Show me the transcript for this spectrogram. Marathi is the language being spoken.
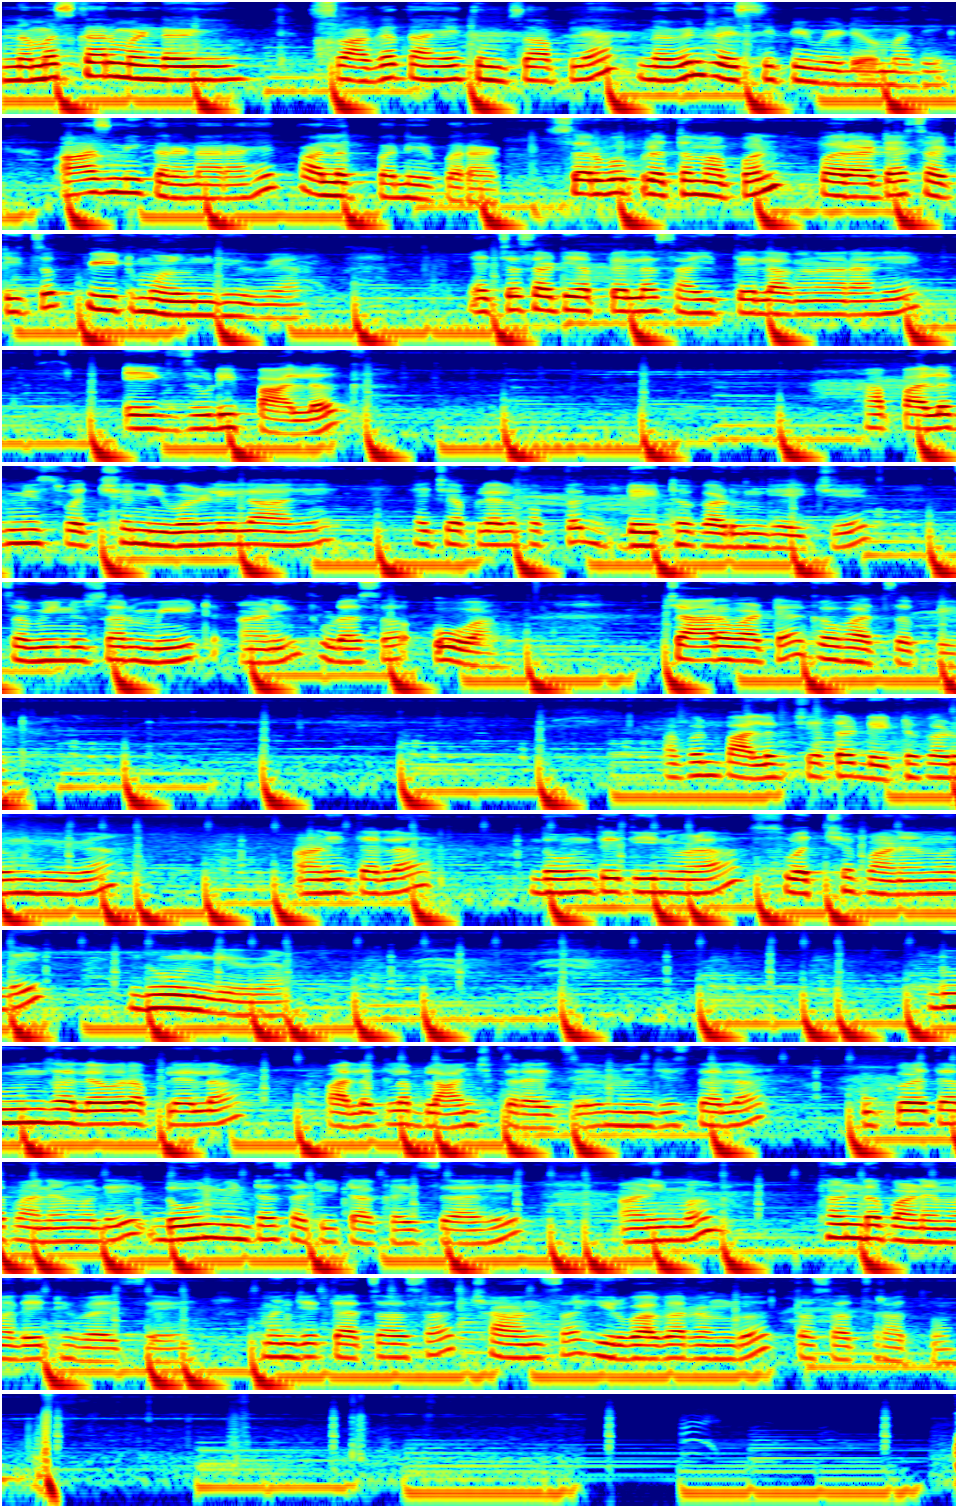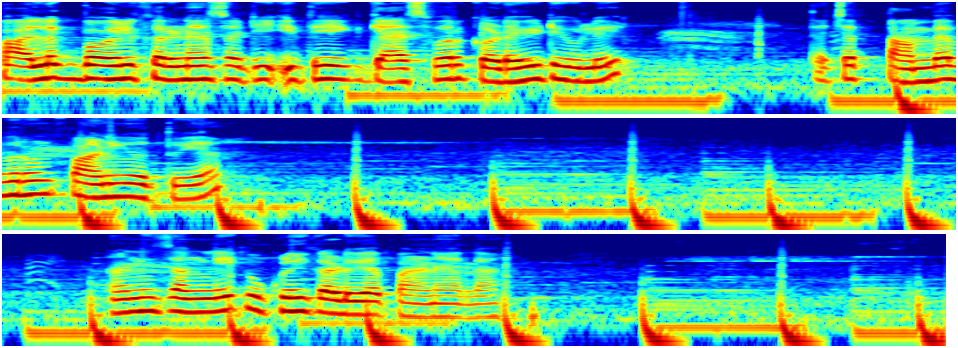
नमस्कार मंडळी स्वागत आहे तुमचं आपल्या नवीन रेसिपी व्हिडिओमध्ये. आज मी करणार आहे पालक पनीर पराठा. सर्वप्रथम आपण पराठ्यासाठीचं पीठ मळून घेऊया. याच्यासाठी आपल्याला साहित्य लागणार आहे एक जुडी पालक. हा पालक मी स्वच्छ निवडलेला आहे. ह्याची आपल्याला फक्त देठं काढून घ्यायची आहेत. चवीनुसार मीठ आणि थोडासा ओवा. चार वाट्या गव्हाचं पीठ. आपण पालकची आता डेटं काढून घेऊया. आणि त्याला दोन ते तीन वेळा स्वच्छ पाण्यामध्ये धुवून घेऊया. धुवून झाल्यावर आपल्याला पालकला ब्लांच करायचं आहे म्हणजेच त्याला उकळत्या पाण्यामध्ये दोन मिनटासाठी टाकायचं आहे. आणि मग थंड पाण्यामध्ये ठेवायचं आहे म्हणजे त्याचा असा छानसा हिरवागार रंग तसाच राहतो. पालक बॉईल करण्यासाठी इथे एक गॅसवर कढई ठेवले. त्याच्यात तांब्या भरून पाणी ओतूया. आणि चांगली उकळी काढूया पाण्याला.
